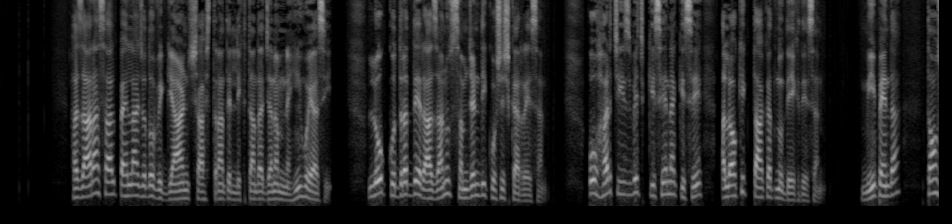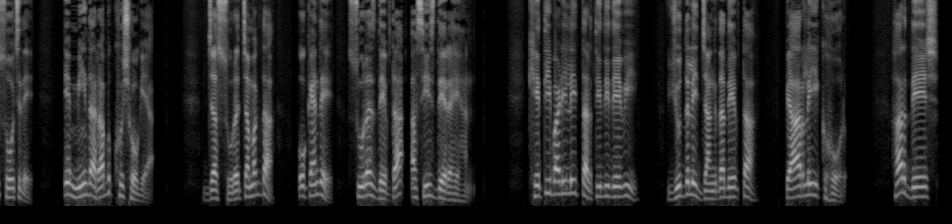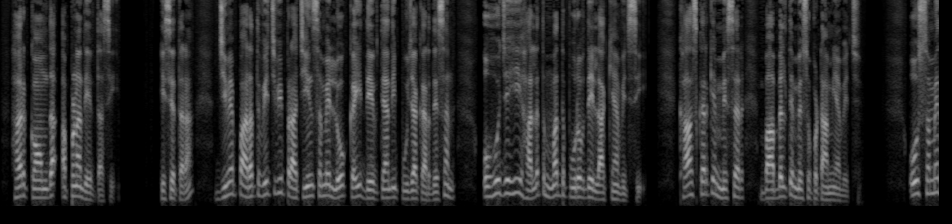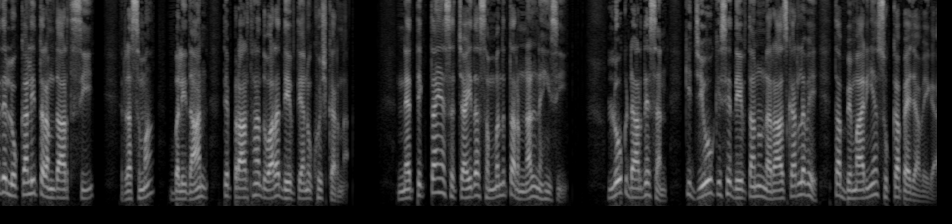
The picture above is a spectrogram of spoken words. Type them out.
ਹਜ਼ਾਰਾਂ ਸਾਲ ਪਹਿਲਾਂ ਜਦੋਂ ਵਿਗਿਆਨ ਸ਼ਾਸਤਰਾਂ ਤੇ ਲਿਖਤਾਂ ਦਾ ਜਨਮ ਨਹੀਂ ਹੋਇਆ ਸੀ, ਲੋਕ ਕੁਦਰਤ ਦੇ ਰਾਜ਼ਾਂ ਨੂੰ ਸਮਝਣ ਦੀ ਕੋਸ਼ਿਸ਼ ਕਰ ਰਹੇ ਸਨ। ਉਹ ਹਰ ਚੀਜ਼ ਵਿੱਚ ਕਿਸੇ ਨਾ ਕਿਸੇ ਅਲੌਕਿਕ ਤਾਕਤ ਨੂੰ ਦੇਖਦੇ ਸਨ। ਮੀਂਹ ਪੈਂਦਾ ਤਾਂ ਉਹ ਸੋਚਦੇ, ਇਹ ਮੀਂਹ ਦਾ ਰੱਬ ਖੁਸ਼ ਹੋ ਗਿਆ। ਜਦ ਸੂਰਜ ਚਮਕਦਾ ਉਹ ਕਹਿੰਦੇ, ਸੂਰਜ ਦੇਵਤਾ ਅਸੀਸ ਦੇ ਰਹੇ ਹਨ। ਖੇਤੀਬਾੜੀ ਲਈ ਧਰਤੀ ਦੀ ਦੇਵੀ, ਯੁੱਧ ਲਈ ਜੰਗ ਦਾ ਦੇਵਤਾ, ਪਿਆਰ ਲਈ ਇੱਕ ਹੋਰ। ਹਰ ਦੇਸ਼, ਹਰ ਕੌਮ ਦਾ ਆਪਣਾ ਦੇਵਤਾ ਸੀ। ਇਸੇ ਤਰ੍ਹਾਂ, ਜਿਵੇਂ ਭਾਰਤ ਵਿੱਚ ਵੀ ਪ੍ਰਾਚੀਨ ਸਮੇਂ ਲੋਕ ਕਈ ਦੇਵਤਿਆਂ ਦੀ ਪੂਜਾ ਕਰਦੇ ਸਨ, ਉਹੋ ਜਿਹੀ ਹਾਲਤ ਮੱਧ ਪੂਰਬ ਦੇ ਇਲਾਕਿਆਂ ਵਿੱਚ ਸੀ, ਖਾਸ ਕਰਕੇ ਮਿਸਰ, ਬਾਬਲ ਤੇ ਮੈਸੋਪੋਟਾਮੀਆ ਵਿੱਚ। ਉਸ ਸਮੇਂ ਦੇ ਲੋਕਾਂ ਲਈ ਧਰਮ ਦਾ ਅਰਥ ਸੀ ਰਸਮਾਂ, ਬਲੀਦਾਨ ਤੇ ਪ੍ਰਾਰਥਨਾ ਦੁਆਰਾ ਦੇਵਤਿਆਂ ਨੂੰ ਖੁਸ਼ ਕਰਨਾ। ਨੈਤਿਕਤਾ ਜਾਂ ਸੱਚਾਈ ਦਾ ਸੰਬੰਧ ਧਰਮ ਨਾਲ ਨਹੀਂ ਸੀ। ਲੋਕ ਡਰਦੇ ਸਨ ਕਿ ਜੇ ਉਹ ਕਿਸੇ ਦੇਵਤਾ ਨੂੰ ਨਾਰਾਜ਼ ਕਰ ਲਵੇ, ਤਾਂ ਬਿਮਾਰੀਆਂ ਸੁੱਕਾ ਪੈ ਜਾਵੇਗਾ।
